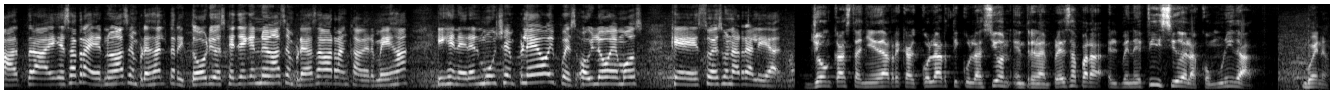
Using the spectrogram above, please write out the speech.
atrae, es atraer nuevas empresas al territorio, es que lleguen nuevas empresas a Barranca Bermeja y generen mucho empleo y pues hoy lo vemos que esto es una realidad. John Castañeda recalcó la articulación entre la empresa para el beneficio de la comunidad. Bueno,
